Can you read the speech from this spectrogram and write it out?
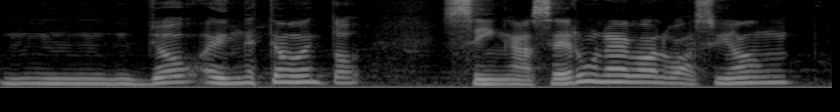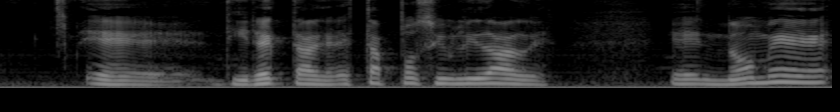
yo en este momento, sin hacer una evaluación directa de estas posibilidades, no me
